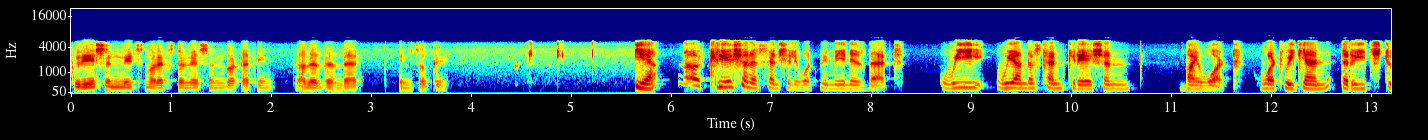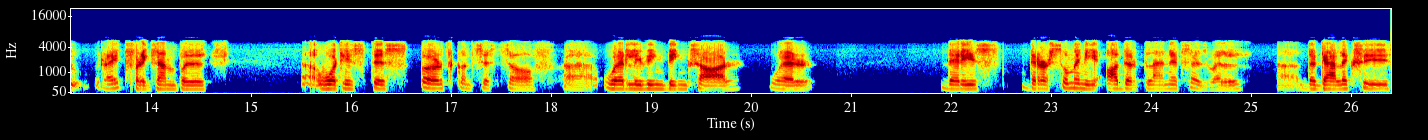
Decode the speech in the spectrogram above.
creation needs more explanation but i think other than that seems okay. Yeah uh, creation essentially what we mean is that we we understand creation by what? What we can reach to right? For example uh, what is this earth consists of uh, where living beings are where there is there are so many other planets as well uh, the galaxies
